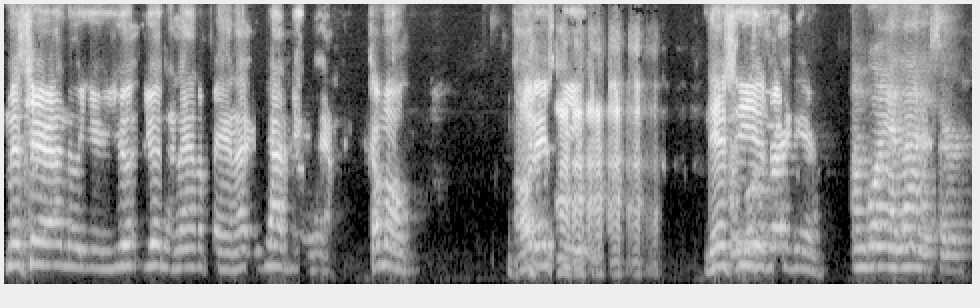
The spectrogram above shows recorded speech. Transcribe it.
Miss Carey, I know you. You're, you're an Atlanta fan. I gotta be Atlanta. Come on. Oh, there she is. There she is right there. I'm going Atlanta, sir.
